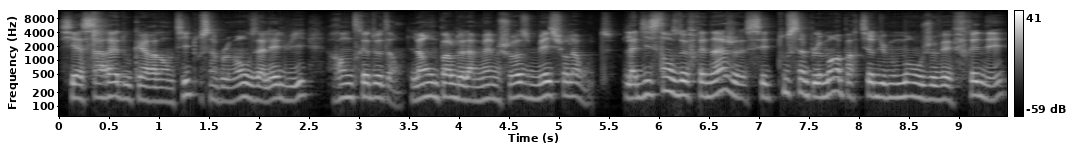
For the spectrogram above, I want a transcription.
Si elle s'arrête ou qu'elle ralentit, tout simplement, vous allez lui rentrer dedans. Là, on parle de la même chose, mais sur la route. La distance de freinage, c'est tout simplement à partir du moment où je vais freiner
